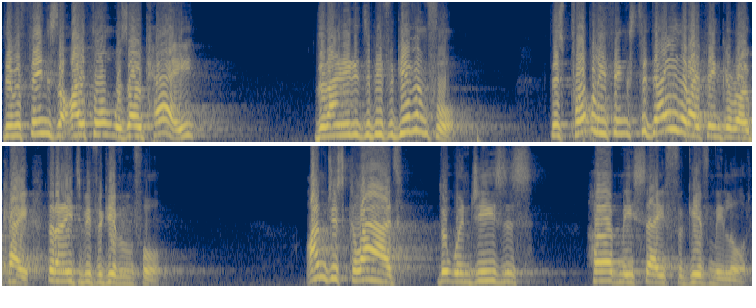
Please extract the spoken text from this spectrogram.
There were things that I thought was okay that I needed to be forgiven for. There's probably things today that I think are okay that I need to be forgiven for. I'm just glad that when Jesus heard me say, Forgive me, Lord,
